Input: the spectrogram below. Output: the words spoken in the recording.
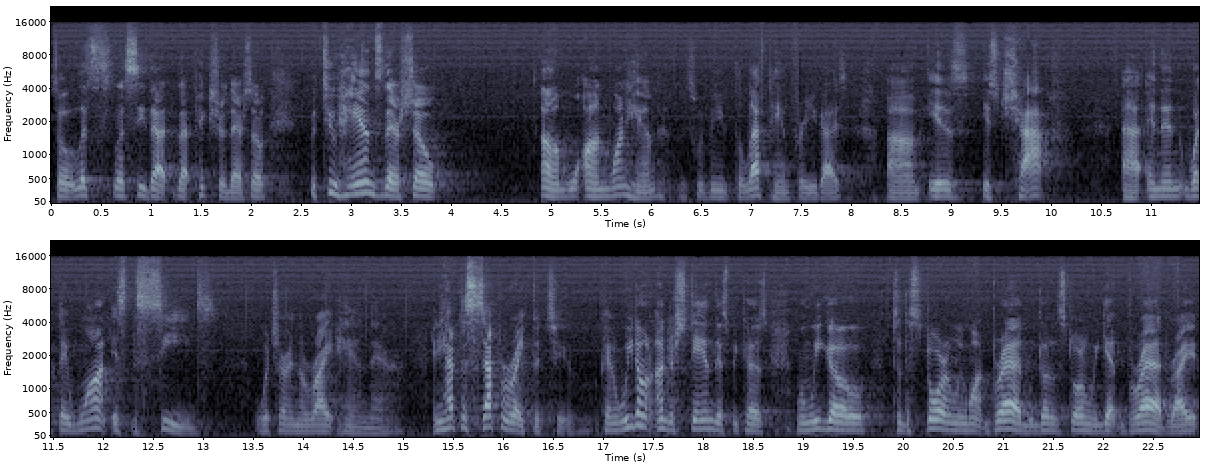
So let's, let's see that, that picture there. So the two hands there show, um, on one hand, this would be the left hand for you guys, um, is, is chaff. Uh, and then what they want is the seeds, which are in the right hand there. And you have to separate the two. Okay, we don't understand this because when we go to the store and we want bread, we go to the store and we get bread, right?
